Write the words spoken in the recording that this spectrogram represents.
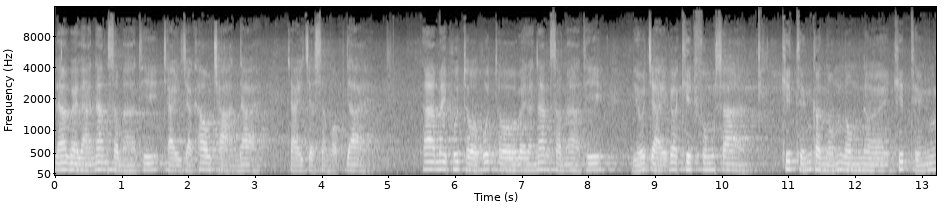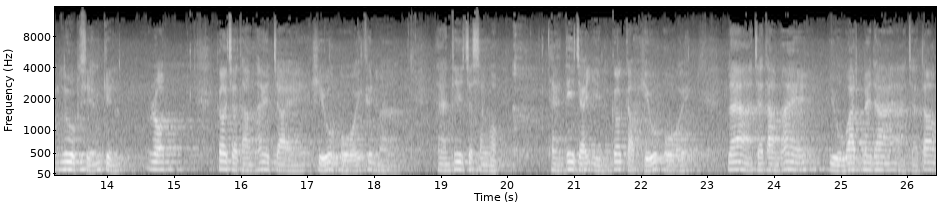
แล้วเวลานั่งสมาธิใจจะเข้าฌานได้ ใจจะสงบได้ ถ้าไม่พุโทโธพุโทโธ เวลานั่งสมาธิ เดี๋ยวใจก็คิดฟุ้งซ่านคิดถึงขนมนมเนย คิดถึงรูปเสียงกลิ่นรสก็จะทำให้ใจหิวโหยขึ้นมา แทนที่จะสงบ แทนที่จะอิ่มก็กลับหิวโหย และอาจจะทำให้อยู่วัดไม่ได้ อาจจะต้อง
